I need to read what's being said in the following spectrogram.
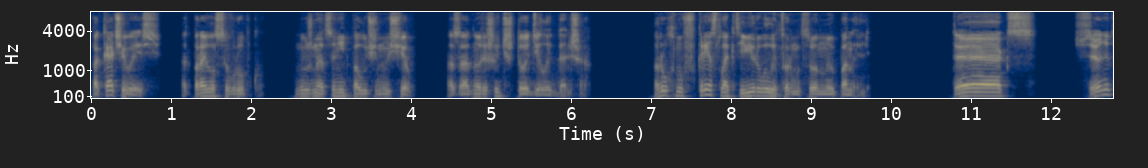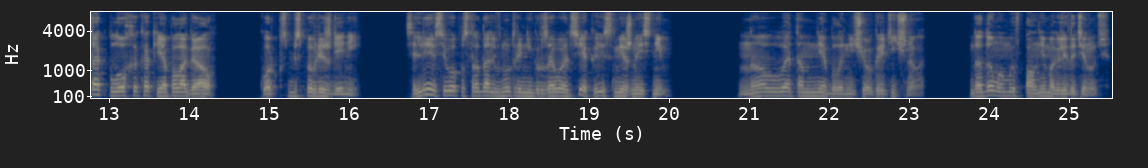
Покачиваясь, отправился в рубку. Нужно оценить полученный ущерб, а заодно решить, что делать дальше. Рухнув в кресло, активировал информационную панель. Текс. Все не так плохо, как я полагал. Корпус без повреждений. Сильнее всего пострадали внутренний грузовой отсек и смежные с ним. Но в этом не было ничего критичного. До дома мы вполне могли дотянуть.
